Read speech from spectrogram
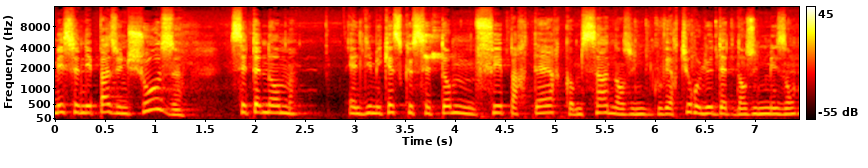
mais ce n'est pas une chose, c'est un homme. Elle dit, mais qu'est-ce que cet homme fait par terre, comme ça, dans une couverture, au lieu d'être dans une maison?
